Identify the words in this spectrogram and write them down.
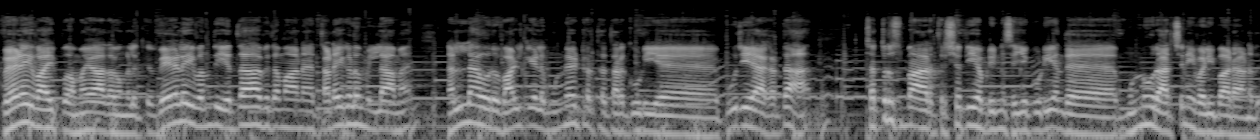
வேலை வாய்ப்பு அமையாதவங்களுக்கு வேலை வந்து எதா விதமான தடைகளும் இல்லாமல் நல்ல ஒரு வாழ்க்கையில முன்னேற்றத்தை தரக்கூடிய பூஜையாகத்தான் சத்ருஸ்மார் திருஷதி அப்படின்னு செய்யக்கூடிய அந்த முன்னூறு அர்ச்சனை வழிபாடானது.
